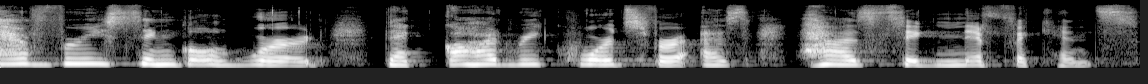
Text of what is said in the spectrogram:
every single word that God records for us has significance.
